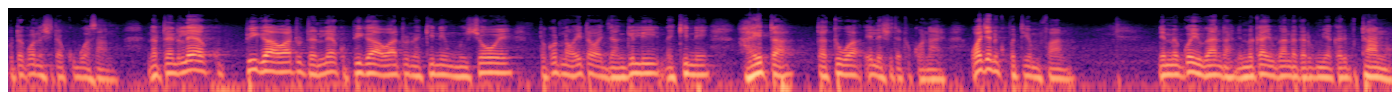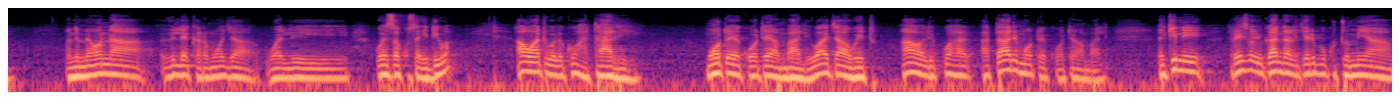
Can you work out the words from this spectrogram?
kutakuwa na shida kubwa sana, na tutaendelea kupiga watu, tutaendelea kupiga watu, lakini mwishowe tutakuwa tunawaita wajangili, lakini haita tatua ile shida tuko nayo. Wacha nikupatie mfano. Nimekuwa Uganda, nimekaa Uganda karibu miaka karibu tano, na nimeona vile Karamoja waliweza kusaidiwa. Hao watu walikuwa hatari, moto ya kuotea mbali. Wacha wetu, hawa walikuwa hatari, moto kuotewa mbali, lakini rais wa Uganda alijaribu kutumia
